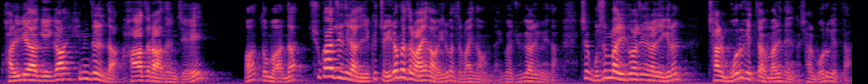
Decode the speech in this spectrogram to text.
관리하기가 힘들다. 하드라든지, 어, 또 뭐 한다? 휴가 중이라든지, 그쵸? 이런 것들 많이 나와. 이런 것들 많이 나옵니다. 휴가, 중- 휴가 중이다. 즉, 무슨 말이 휴가 중이라는 얘기는 잘 모르겠다고 말이 되는 거야. 잘 모르겠다.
